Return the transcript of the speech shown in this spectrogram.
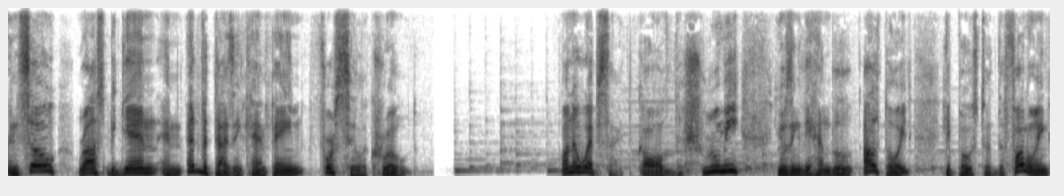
And so, Ross began an advertising campaign for Silk Road. On a website called The Shroomery, using the handle Altoid, he posted the following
